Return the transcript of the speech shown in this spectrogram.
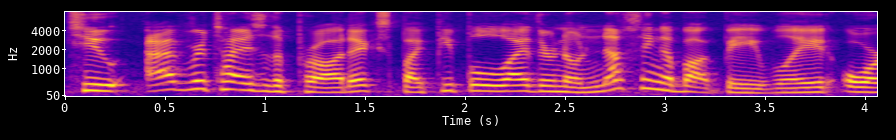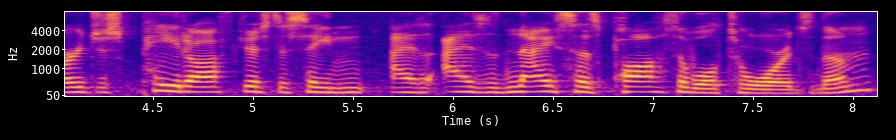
to advertise the products by people who either know nothing about Beyblade or just paid off just to say as, as nice as possible towards them.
